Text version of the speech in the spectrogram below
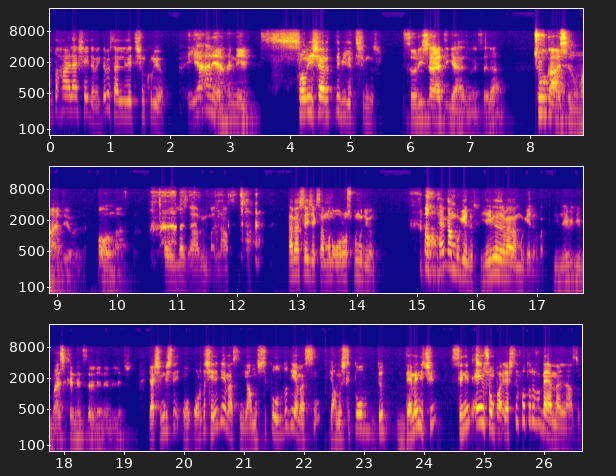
bu da hala şey demek değil mi? Seninle iletişim kuruyor. Yani hani Soru işaretli bir iletişimdir. soru işareti geldi mesela. Çok aşığım var diyor orada. Olmaz bu. Olmaz abim ben ne yaptım? Hemen şey diyecek sen bana orospu mu diyorsun? Hemen bu gelir. Yemin ederim hemen bu gelir bak. ne bileyim başka ne söylenebilir? Ya şimdi işte orada şey de diyemezsin. Yanlışlıkla oldu da diyemezsin. Yanlışlıkla oldu demen için senin en son paylaştığı fotoğrafı beğenmen lazım.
